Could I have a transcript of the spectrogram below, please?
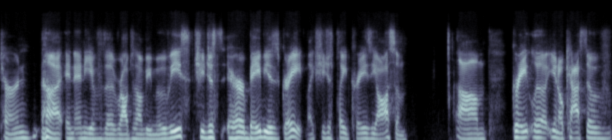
turn uh, in any of the Rob Zombie movies. She just her baby is great. Like she just played crazy awesome. Um, great, you know, cast of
